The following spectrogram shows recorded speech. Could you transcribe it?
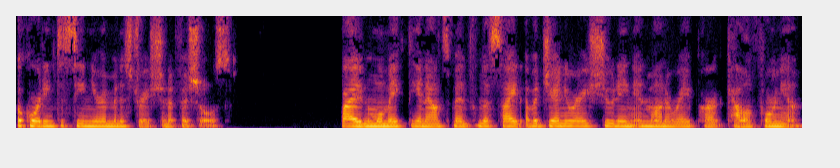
according to senior administration officials. Biden will make the announcement from the site of a January shooting in Monterey Park, California.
